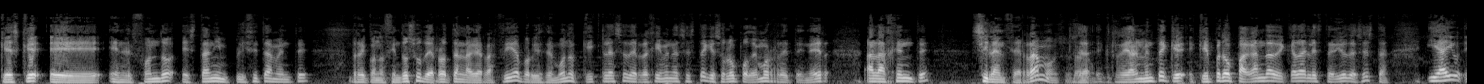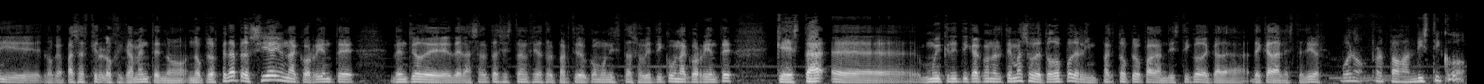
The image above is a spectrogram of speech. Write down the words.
que es que eh, en el fondo están implícitamente reconociendo su derrota en la Guerra Fría, porque dicen, bueno, ¿qué clase de régimen es este que solo podemos retener a la gente si la encerramos. O sea, realmente, ¿qué, propaganda de cara al exterior es esta? Y hay y lo que pasa es que, lógicamente, no, no prospera, pero sí hay una corriente dentro de, las altas instancias del Partido Comunista Soviético, una corriente que está eh, muy crítica con el tema, sobre todo por el impacto propagandístico de cada, de cada al exterior. Bueno, propagandístico,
